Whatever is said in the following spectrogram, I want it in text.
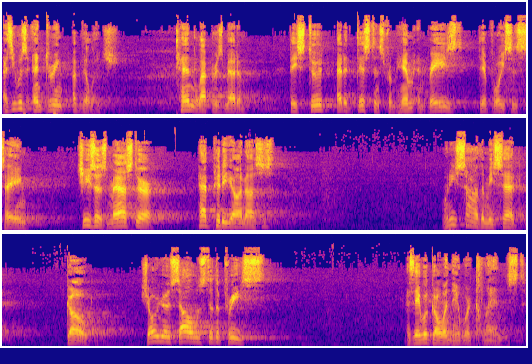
As he was entering a village, ten lepers met him. They stood at a distance from him and raised their voices, saying, Jesus, Master, have pity on us. When he saw them, he said, Go, show yourselves to the priests. As they were going, they were cleansed.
